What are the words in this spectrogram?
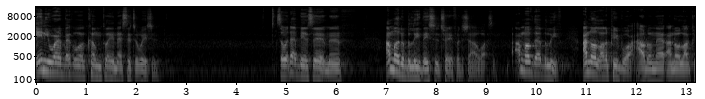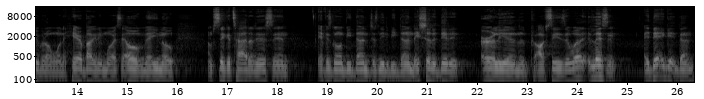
Any running back will come and play in that situation. So with that being said, man, I'm of the belief they should trade for Deshaun Watson. I'm of that belief. I know a lot of people are out on that. I know a lot of people don't want to hear about it anymore and say, oh man, you know, I'm sick and tired of this and if it's gonna be done, just need to be done. They should have did it earlier in the off season. Well, listen, it didn't get done.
